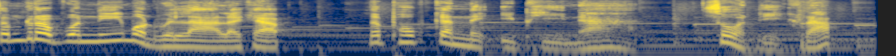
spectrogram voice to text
สำหรับวันนี้หมดเวลาแล้วครับ แล้วพบกันใน EP หน้า สวัสดีครับ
